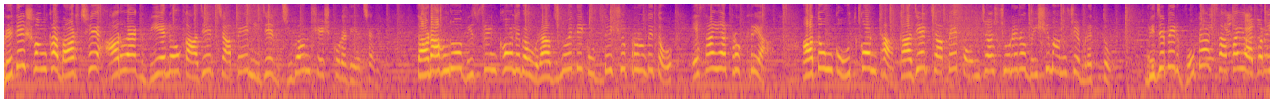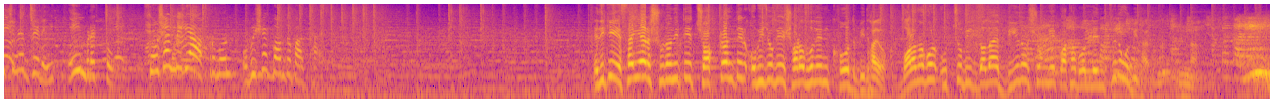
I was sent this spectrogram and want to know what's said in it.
মৃতের সংখ্যা বাড়ছে, আরও এক বিএলও কাজের চাপে নিজের জীবন শেষ করে দিয়েছেন। তাড়াহুড়ো, বিশৃঙ্খল এবং রাজনৈতিক উদ্দেশ্য প্রণোদিত এসআইআর প্রক্রিয়া। আতঙ্ক, উৎকণ্ঠা, কাজের চাপে পঞ্চাশ জনেরও বেশি মানুষের মৃত্যু। বিজেপির ভোটার সাফাই অপারেশনের জেরেই এই মৃত্যু। সোশ্যাল মিডিয়া আক্রমণ, অভিষেক বন্দ্যোপাধ্যায়। এদিকে এসআইআর শুনানিতে চক্রান্তের অভিযোগে সরব হলেন খোদ বিধায়ক। বরানগর উচ্চ বিদ্যালয় বিএলওর সঙ্গে কথা বললেন তৃণমূল বিধায়ক।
